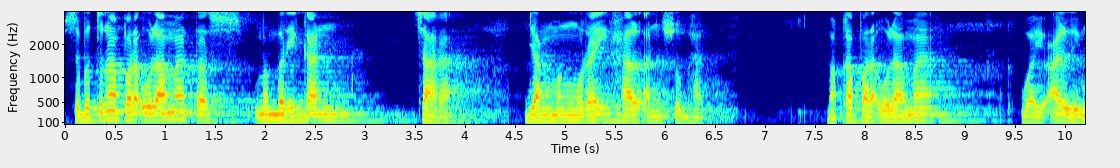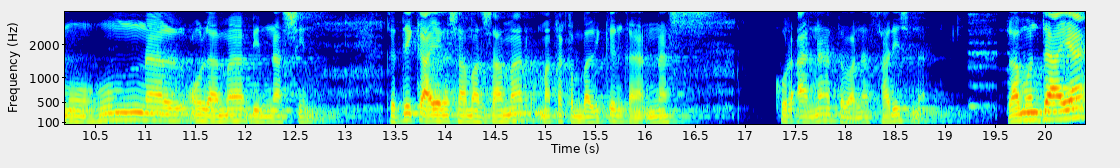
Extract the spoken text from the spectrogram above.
sebetulnya para ulama terus memberikan cara yang mengurai hal anu subhat. Maka para ulama wa yu'allimuhumnal ulama bin nasin ketika ayat samar-samar maka kembalikan karena nas Qur'ana atau nas hadisna. Lamun aya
